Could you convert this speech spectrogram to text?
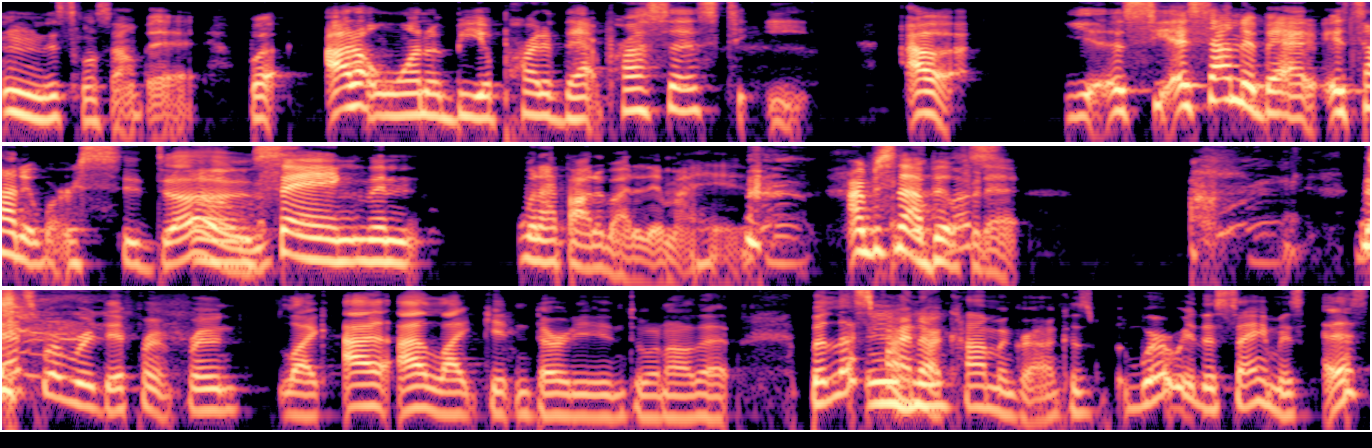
Mm, this is gonna sound bad, but I don't want to be a part of that process to eat. I yeah. See, it sounded bad. It sounded worse. It um, does. saying than when I thought about it in my head. I'm just not built for that. That's where we're different, friend. Like I, I like getting dirty and doing all that. But let's find Mm-hmm. our common ground because where we're the same is that's,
